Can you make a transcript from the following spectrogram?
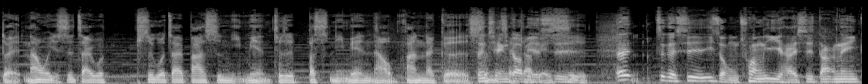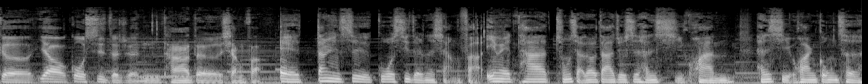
对，然后我也是在过。试过在巴士里面，就是巴士里面，然后办那个生前告别式。呃，这个是一种创意，还是当那个要过世的人他的想法？哎，当然是过世的人的想法，因为他从小到大就是很喜欢很喜欢公车，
